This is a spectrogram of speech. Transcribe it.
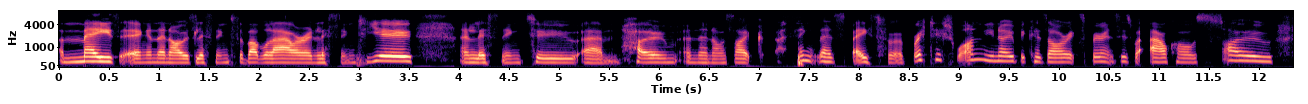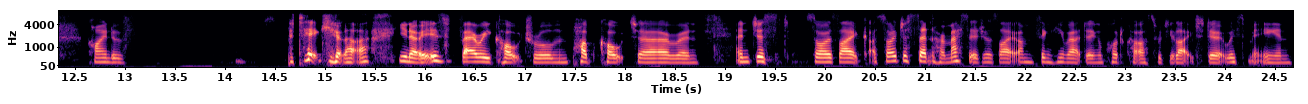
amazing. And then i was listening to the bubble hour and listening to you and listening to um, home. And then i was like i think there's space for a british one you know because our experiences with alcohol is so kind of particular you know it is very cultural and pub culture and and just so i was like so i just sent her a message. I was like i'm thinking about doing a podcast. Would you like to do it with me? And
